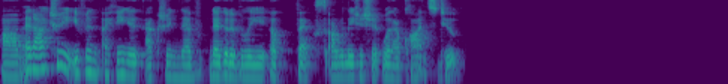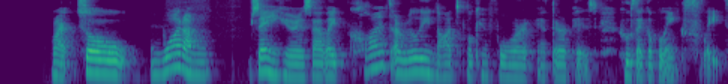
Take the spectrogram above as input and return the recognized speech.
Um, and actually even i think it actually nev- negatively affects our relationship with our clients too. Right so what i'm saying here is that like clients are really not looking for a therapist who's like a blank slate,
